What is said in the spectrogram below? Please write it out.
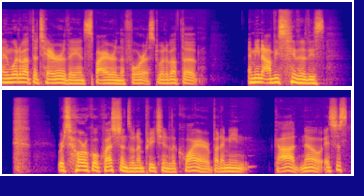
And what about the terror they inspire in the forest? What about the. I mean, obviously, there are these rhetorical questions when I'm preaching to the choir, but I mean, God, no. It's just.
